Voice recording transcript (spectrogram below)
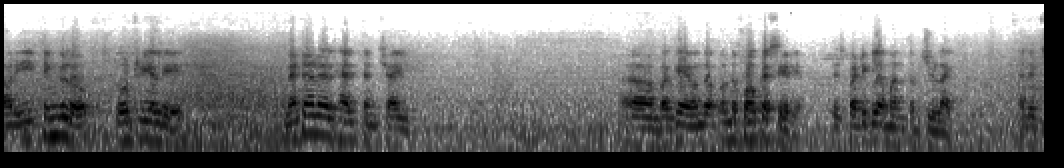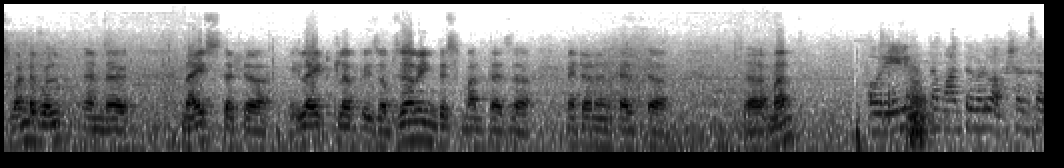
ಅವ್ರ ಈ ತಿಂಗಳು ರೋಟ್ರಿಯಲ್ಲಿ ಮೆಟರ್ನಲ್ ಹೆಲ್ತ್ ಅಂಡ್ ಚೈಲ್ಡ್ ಬಗ್ಗೆ ಒಂದು ಒಂದು focus area this particular month of July and it's wonderful and nice that elite club is observing this month as maternal health month ಅವ್ರು ಹೇಳಿದಂತ ಮಾತುಗಳು ಅಕ್ಷರಶಃ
